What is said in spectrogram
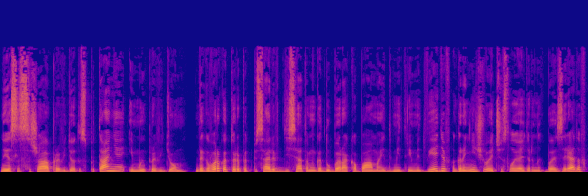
Но если США проведет испытания, и мы проведем. Договор, который подписали в 2010 году Барак Обама и Дмитрий Медведев, ограничивает число ядерных боезарядов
